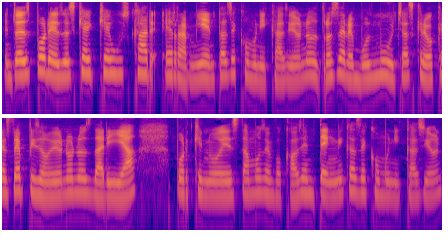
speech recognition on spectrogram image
Entonces, por eso es que hay que buscar herramientas de comunicación. Nosotros tenemos muchas, creo que este episodio no nos daría porque no estamos enfocados en técnicas de comunicación,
